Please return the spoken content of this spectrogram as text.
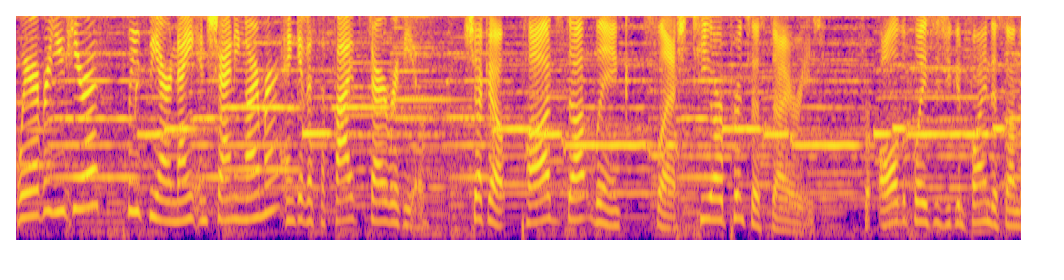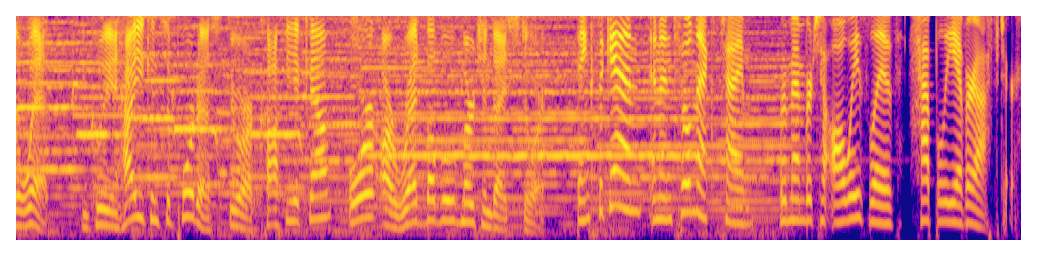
Wherever you hear us, please be our knight in shining armor and give us a five star review. Check out pods.link slash trprincessdiaries for all the places you can find us on the web, including how you can support us through our Ko-fi account or our Redbubble merchandise store. Thanks again, and until next time, remember to always live happily ever after.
